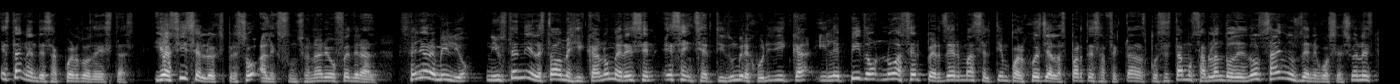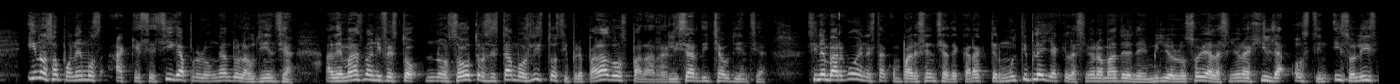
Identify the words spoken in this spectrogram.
están en desacuerdo de estas. Y así se lo expresó al exfuncionario federal. Señor Emilio, ni usted ni el Estado mexicano merecen esa incertidumbre jurídica y le pido no hacer perder más el tiempo al juez y a las partes afectadas, pues estamos hablando de dos años de negociaciones y nos oponemos a que se siga prolongando la audiencia. Además manifestó, nosotros estamos listos y preparados para realizar dicha audiencia. Sin embargo, en esta comparecencia de carácter múltiple, ya que la señora madre de Emilio Lozoya, la señora Hilda Austin y Solís,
